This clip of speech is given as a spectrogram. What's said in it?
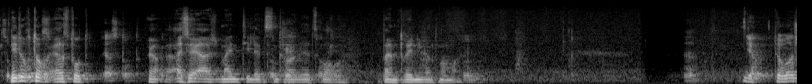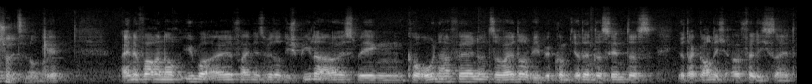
Zum nee, doch, doch, er ist dort. Er ist dort. Ja, also er meint die letzten okay. Tage jetzt okay. war er beim Training ganz normal. Ja, Thomas Scholz noch. Okay. Eine Frage noch, überall fallen jetzt wieder die Spieler aus wegen Corona-Fällen und so weiter. Wie bekommt ihr denn das hin, dass ihr da gar nicht auffällig seid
